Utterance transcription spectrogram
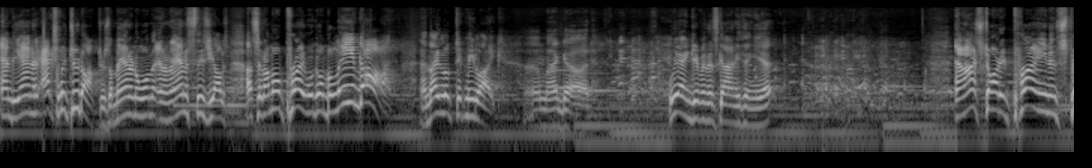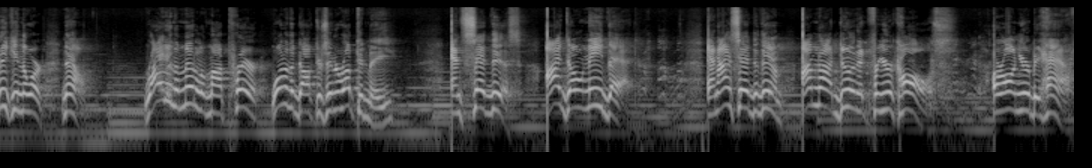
and the, actually two doctors, a man and a woman, and an anesthesiologist. I said, I'm going to pray. We're going to believe God. And they looked at me like, oh my God. We ain't giving this guy anything yet. And I started praying and speaking the word. Now, right in the middle of my prayer, one of the doctors interrupted me and said this I don't need that. And I said to them, I'm not doing it for your cause or on your behalf.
